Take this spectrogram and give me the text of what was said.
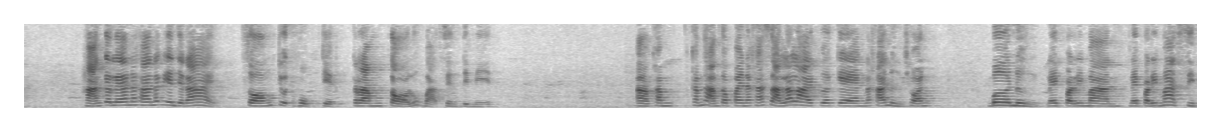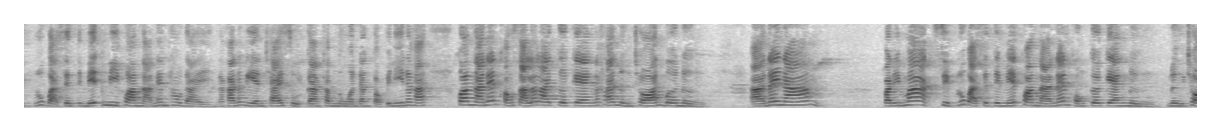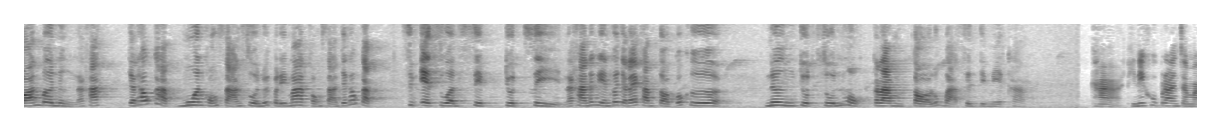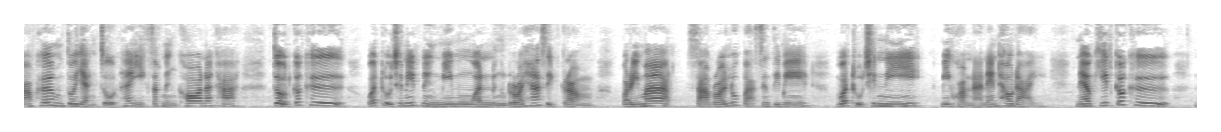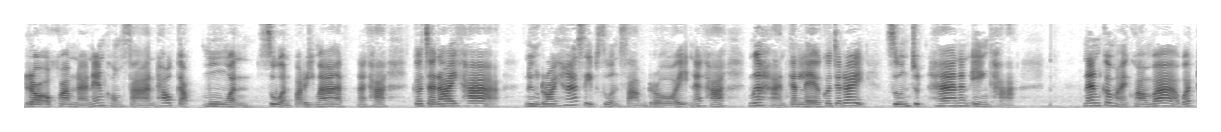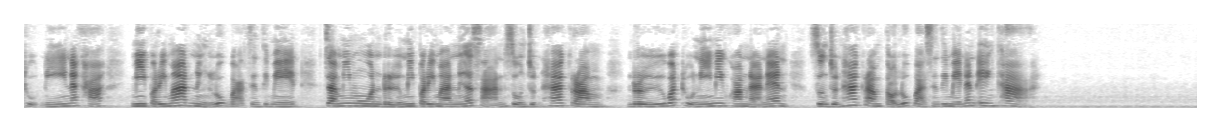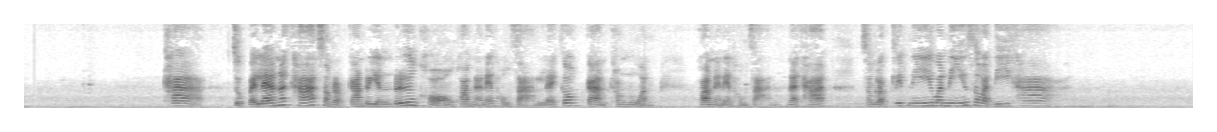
0.75 หารกันแล้วนะคะ นักเรียนจะได้ 2.67 กรัมต่อลูกบาศก์เซนติเมตรอ่าคำคำถามต่อไปนะคะ สารละลายเกลือแกงนะคะ 1 ช้อนเบอร์1ในปริมาณในปริมาตร 10 ลูกบาศก์เซนติเมตร มีความหนาแน่นเท่าใดนะคะ นักเรียนใช้สูตรการคำนวณดังต่อไปนี้นะคะ ความหนาแน่นของสารละลายเกลือแกงนะคะ 1 ช้อนเบอร์1อ่าในน้ำปริมาตร 10 ลูกบาศก์เซนติเมตรความหนาแน่นของเกลือแกง 1 1 ช้อนเบอร์1นะคะ จะเท่ากับมวลของสารส่วนด้วยปริมาตรของสารจะเท่ากับ 11 ส่วน 10.4 นะคะ นักเรียนก็จะได้คำตอบก็คือ 1.06 กรัมต่อลูกบาศก์เซนติเมตรค่ะ ค่ะ ทีนี้ครูปรางจะมาเพิ่มตัวอย่างโจทย์ให้อีกสักหนึ่งข้อนะคะ โจทย์ก็คือ วัตถุชนิดหนึ่งมีมวล 150 กรัม ปริมาตร 300 ลูกบาศก์เซนติเมตร วัตถุชิ้นนี้มีความหนาแน่นเท่าใด แนวคิดก็คือ เราเอาความหนาแน่นของสารเท่ากับมวล ส่วนปริมาตรนะคะ ก็จะได้ค่า 150 ส่วน 300 นะคะ เมื่อหารกันแล้วก็จะได้ 0.5 นั่นเองค่ะ นั่นก็หมายความว่าวัตถุนี้นะคะ มีปริมาตร 1 ลูกบาศก์เซนติเมตร จะมีมวลหรือมีปริมาณเนื้อสาร 0.5 กรัม หรือวัตถุนี้มีความหนาแน่น 0.5 กรัมต่อลูกบาศก์เซนติเมตรนั่นเองค่ะ ค่ะ จบไปแล้วนะคะสำหรับการเรียนเรื่องของความหนาแน่นของสาร และก็การคำนวณความหนาแน่นของสารนะคะสำหรับคลิปนี้วันนี้สวัสดีค่ะ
